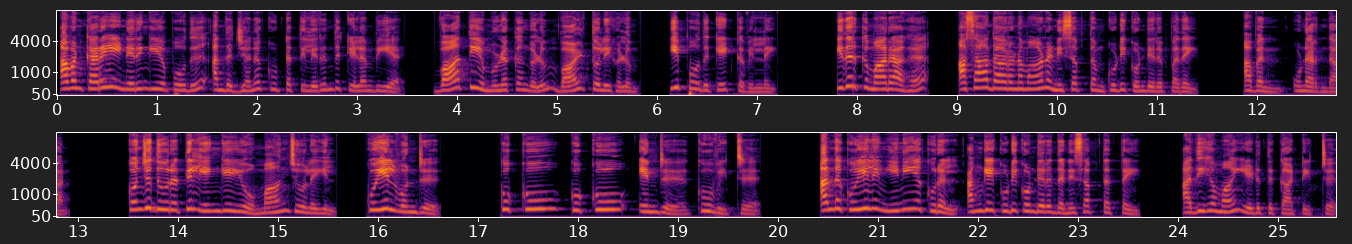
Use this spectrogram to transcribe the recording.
அவன் கரையை நெருங்கிய போது அந்த ஜனக்கூட்டத்திலிருந்து கிளம்பிய வாத்திய முழக்கங்களும் வாழ்த்தொலிகளும் இப்போது கேட்கவில்லை. இதற்கு மாறாக அசாதாரணமான நிசப்தம் குடிக்கொண்டிருப்பதை அவன் உணர்ந்தான். கொஞ்ச தூரத்தில் எங்கேயோ மாஞ்சோலையில் குயில் ஒன்று குக்கூ குக்கூ என்று கூவிற்று. அந்த குயிலின் இனிய குரல் அங்கே குடிக்கொண்டிருந்த நிசப்தத்தை அதிகமாய் எடுத்துக் காட்டிற்று.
